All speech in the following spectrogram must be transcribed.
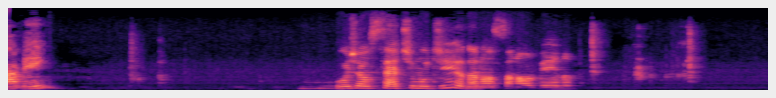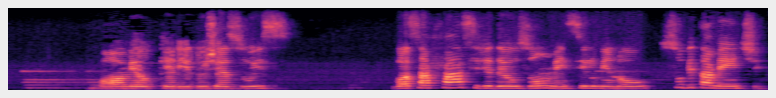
Amém? Hoje é o sétimo dia da nossa novena. Ó meu querido Jesus, Vossa face de Deus homem se iluminou subitamente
